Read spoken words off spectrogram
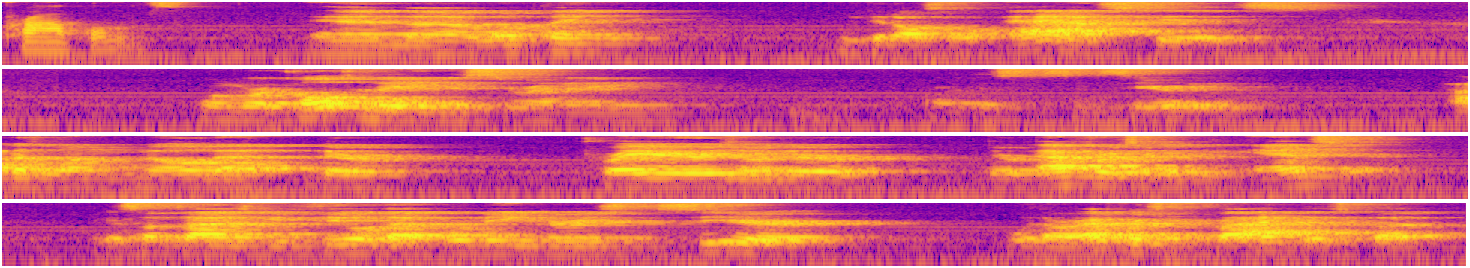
problems. And uh, one thing we could also ask is when we're cultivating this serenity or this sincerity, how does one know that their prayers or their their efforts are going to be answered? Because sometimes we feel that we're being very sincere with our efforts and practice, but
